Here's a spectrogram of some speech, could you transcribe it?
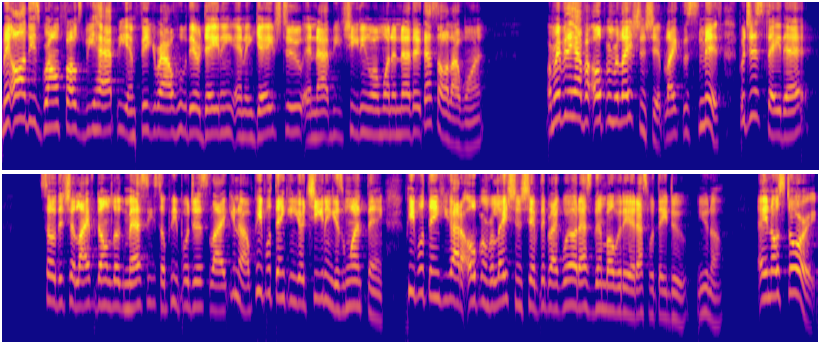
May all these grown folks be happy and figure out who they're dating and engaged to and not be cheating on one another. That's all I want. Or maybe they have an open relationship like the Smiths. But just say that so that your life don't look messy. So people just like, you know, people thinking you're cheating is one thing. People think you got an open relationship. They be like, well, that's them over there. That's what they do. You know, ain't no story.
